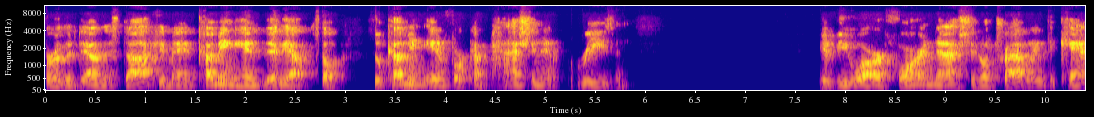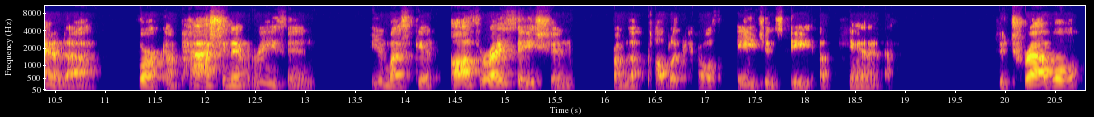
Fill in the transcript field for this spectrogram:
further down this document, coming in, yeah, so so coming in for compassionate reasons. If you are a foreign national traveling to Canada for a compassionate reason, you must get authorization from the Public Health Agency of Canada to travel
